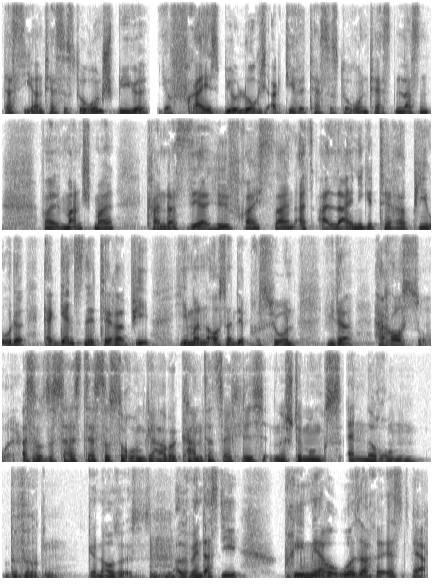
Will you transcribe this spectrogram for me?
dass sie ihren Testosteronspiegel, ihr freies biologisch aktive Testosteron testen lassen, weil manchmal kann das sehr hilfreich sein als alleinige Therapie oder ergänzende Therapie, jemanden aus einer Depression wieder herauszuholen. Also das heißt, Testosterongabe kann tatsächlich eine Stimmungsänderung bewirken. Genauso ist es. Mhm. Also wenn das die primäre Ursache ist, ja.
